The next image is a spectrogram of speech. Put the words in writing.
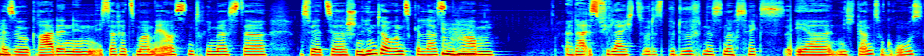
Also gerade in den, ich sag jetzt mal im ersten Trimester, was wir jetzt ja schon hinter uns gelassen haben, da ist vielleicht so das Bedürfnis nach Sex eher nicht ganz so groß.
